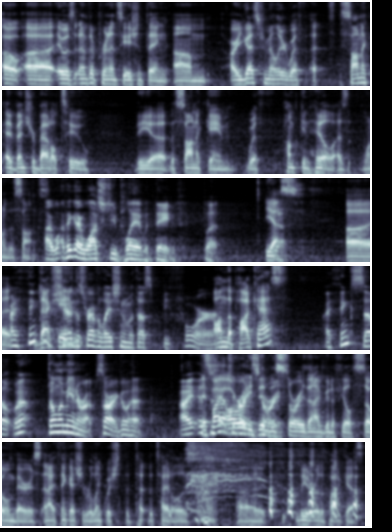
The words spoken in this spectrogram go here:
Oh, uh, it was another pronunciation thing. Um, are you guys familiar with uh, Sonic Adventure Battle 2, the uh, the Sonic game with Pumpkin Hill as one of the songs? I, I think I watched you play it with Dave, but yes. Uh, I think you've shared this revelation with us before. on the podcast. I think so. Well, don't let me interrupt. Sorry. Go ahead. I, it's if I already did story. this story, then I'm going to feel so embarrassed, and I think I should relinquish the, t- the title as uh, leader of the podcast.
